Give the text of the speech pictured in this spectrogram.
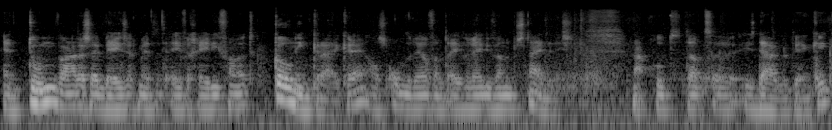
En toen waren zij bezig met het evangelie van het koninkrijk. Hè, als onderdeel van het evangelie van de besnijdenis. Nou goed, dat uh, is duidelijk denk ik.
